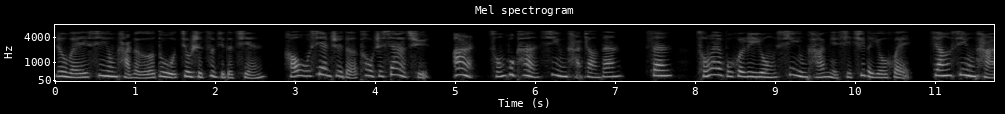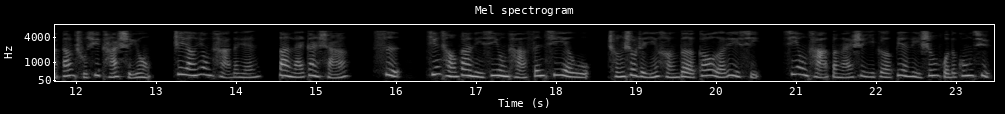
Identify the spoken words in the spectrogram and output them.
认为信用卡的额度就是自己的钱，毫无限制的透支下去。二、从不看信用卡账单。三、从来不会利用信用卡免息期的优惠，将信用卡当储蓄卡使用。这样用卡的人办来干啥？四、经常办理信用卡分期业务，承受着银行的高额利息。信用卡本来是一个便利生活的工具。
